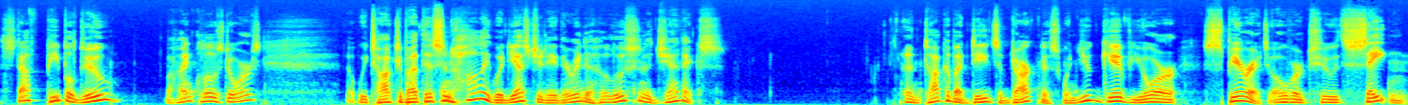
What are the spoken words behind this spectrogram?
Stuff people do behind closed doors. Uh, we talked about this in Hollywood yesterday. They're into hallucinogenics and talk about deeds of darkness. When you give your spirit over to Satan,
